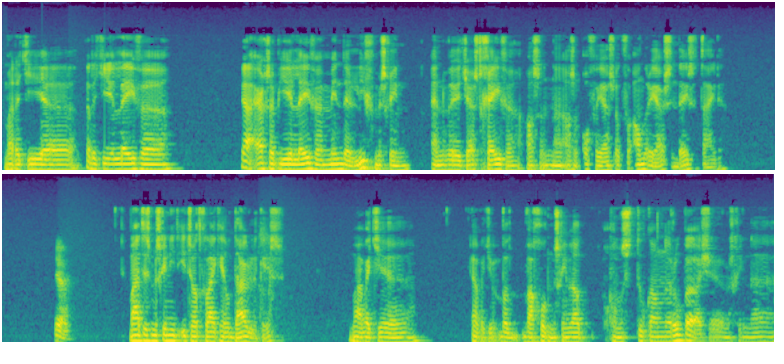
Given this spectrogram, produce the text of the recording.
Maar dat je, eh, dat je je leven, ja, ergens heb je je leven minder lief misschien. En wil je het juist geven als een, eh, als een offer, juist ook voor anderen, juist in deze tijden. Ja. Maar het is misschien niet iets wat gelijk heel duidelijk is. Maar wat je, ja, wat je, wat, waar God misschien wel ons toe kan roepen als je misschien eh,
